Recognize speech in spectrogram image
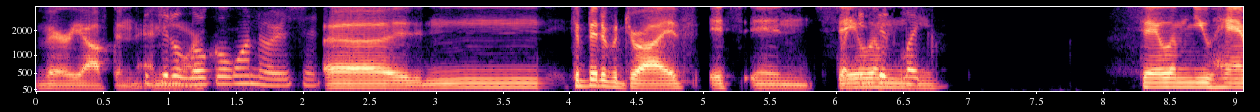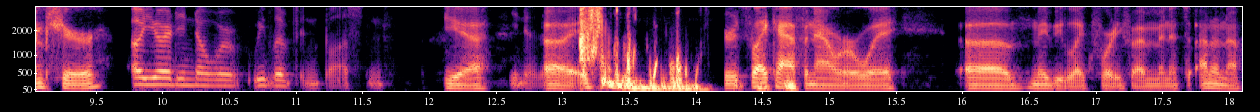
very often Is it a local one or is it? Uh n- it's a bit of a drive. It's in Salem like- New- Salem, New Hampshire. Oh, you already know where we live in Boston. Yeah. You know that. Uh it's it's like half an hour away. Uh maybe like 45 minutes. I don't know.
